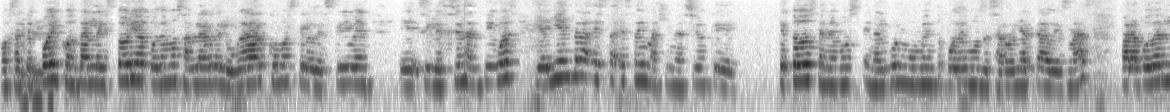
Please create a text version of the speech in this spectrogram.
O sea, te puede contar la historia, podemos hablar del lugar, cómo es que lo describen eh, civilizaciones antiguas, y ahí entra esta, esta imaginación que, que todos tenemos en algún momento podemos desarrollar cada vez más para poder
